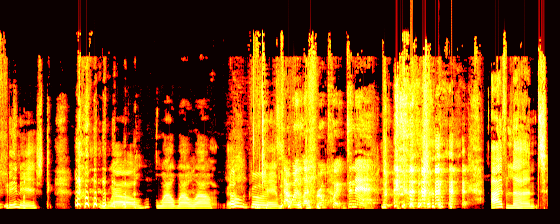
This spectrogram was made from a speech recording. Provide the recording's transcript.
Finished. wow. Wow, wow, wow. Oh god. Okay. That went left real quick, didn't it? I've learned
